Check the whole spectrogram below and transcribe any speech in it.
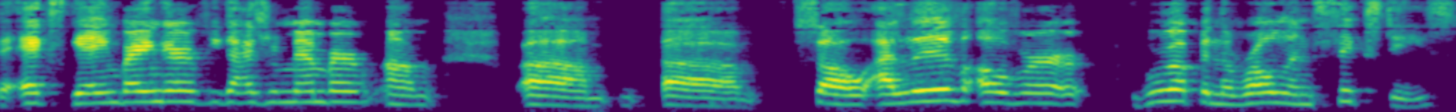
the ex game banger, if you guys remember. Um, um, um, so I live over, grew up in the rolling 60s,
